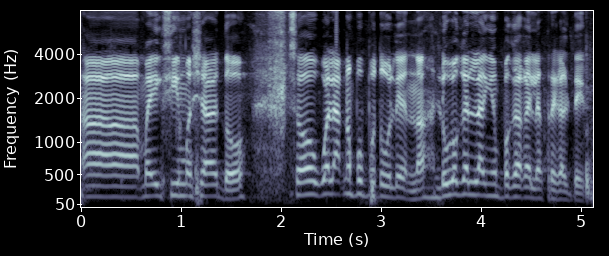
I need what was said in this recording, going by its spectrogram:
ah, maiksi masyado, so wala kang puputulin, no? Luwagan lang yung pagkaka-electrical tape.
